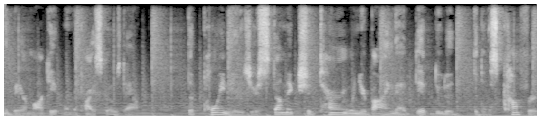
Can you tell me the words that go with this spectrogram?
the bear market when the price goes down. The point is, your stomach should turn when you're buying that dip due to the discomfort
